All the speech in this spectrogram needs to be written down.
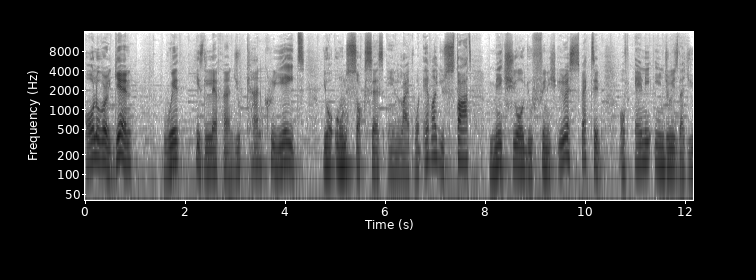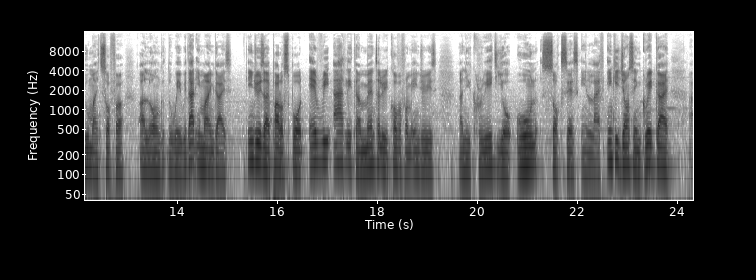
all over again with his left hand. You can create your own success in life. Whatever you start, make sure you finish, irrespective of any injuries that you might suffer along the way. With that in mind, guys, injuries are part of sport. Every athlete can mentally recover from injuries, and you create your own success in life. Inky Johnson, great guy. I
